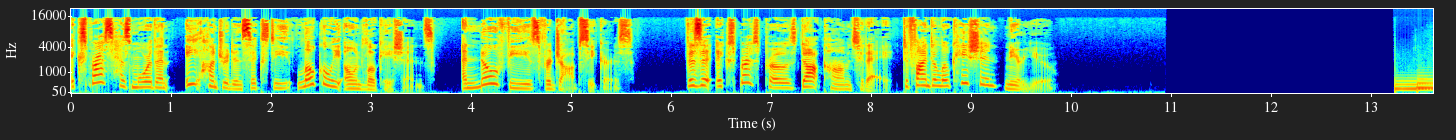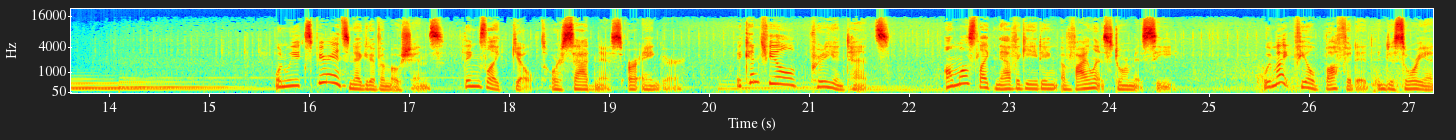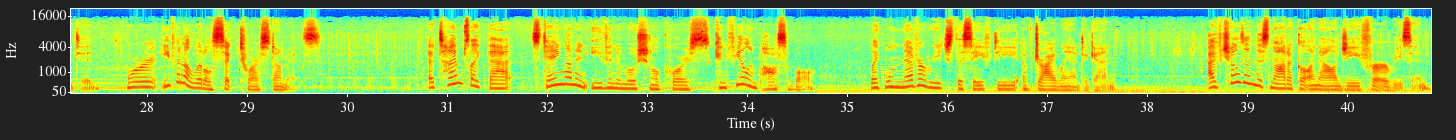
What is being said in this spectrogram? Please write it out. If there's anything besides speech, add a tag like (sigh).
Express has more than 860 locally owned locations and no fees for job seekers. Visit expresspros.com today to find a location near you. When we experience negative emotions, things like guilt or sadness or anger, it can feel pretty intense, almost like navigating a violent storm at sea. We might feel buffeted and disoriented, or even a little sick to our stomachs. At times like that, staying on an even emotional course can feel impossible, like we'll never reach the safety of dry land again. I've chosen this nautical analogy for a reason.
